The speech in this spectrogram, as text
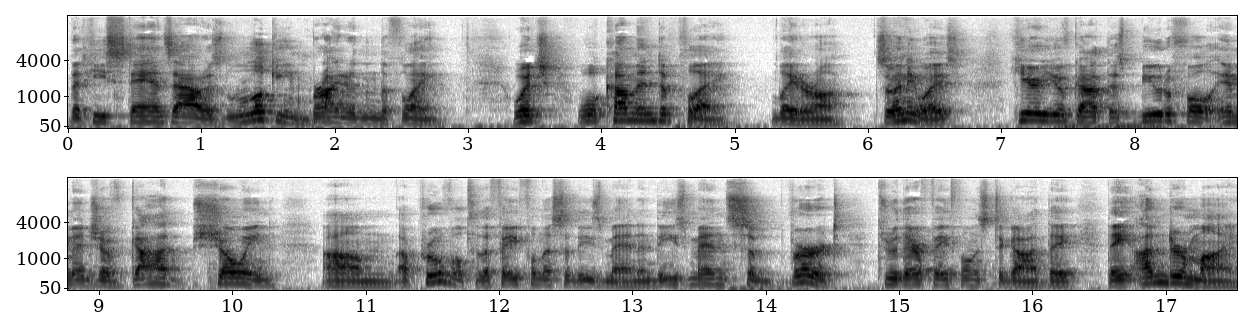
that he stands out as looking brighter than the flame, which will come into play later on. So, anyways, here you've got this beautiful image of God showing um, approval to the faithfulness of these men, and these men subvert through their faithfulness to God. They they undermine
